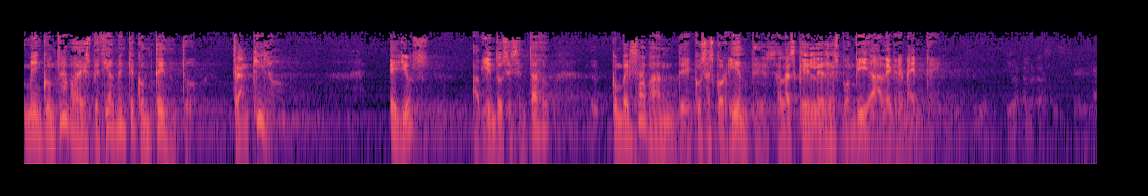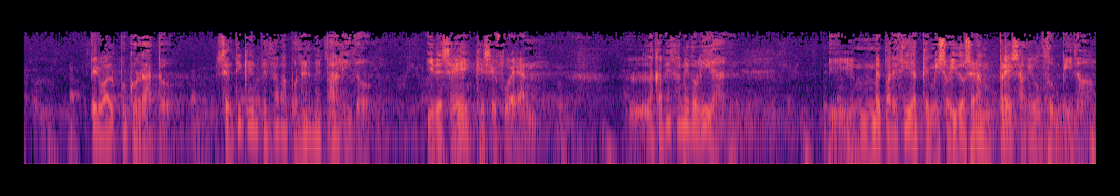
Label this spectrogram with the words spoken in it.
Me encontraba especialmente contento, tranquilo. Ellos, habiéndose sentado, conversaban de cosas corrientes a las que les respondía alegremente. Pero al poco rato sentí que empezaba a ponerme pálido y deseé que se fueran. La cabeza me dolía y me parecía que mis oídos eran presa de un zumbido.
